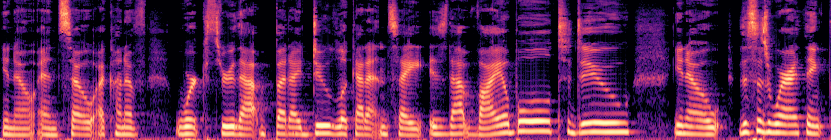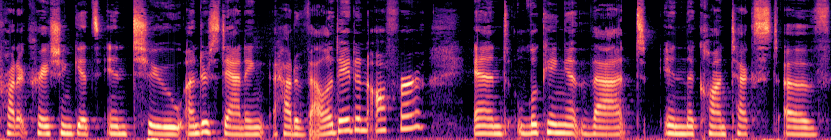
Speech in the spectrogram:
you know, and so I kind of work through that. But I do look at it and say, is that viable to do? You know, this is where I think product creation gets into understanding how to validate an offer and looking at that in the context of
